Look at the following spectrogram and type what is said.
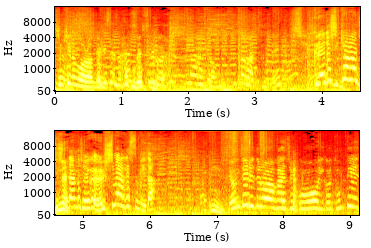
시키는 걸로 한번 해보겠습니다. 수많은 게 없을 것 같은데. 그래도 시켜만 네. 주신다면 저희가 열심히 하겠습니다 명절이 들어와가지고 이거 동태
